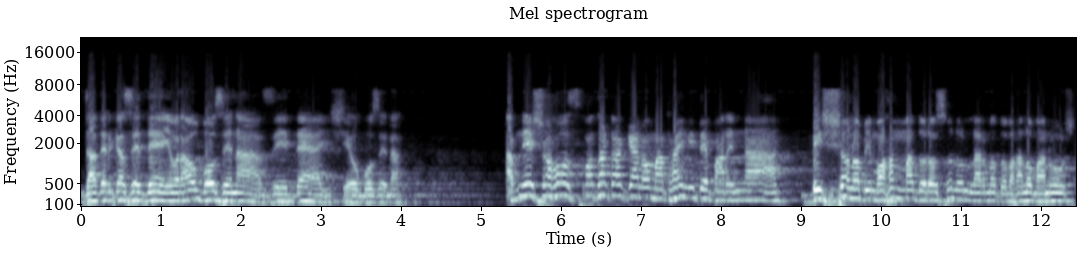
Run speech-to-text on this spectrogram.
যাদের কাছে দেয়, ওরাও বোঝে না, যে দেয়, সেও বোঝে না। আপনি সহজ কথাটা কেন মাথায় নিতে পারেন না? বিশ্ব নবী মোহাম্মদ রসুল্লাহর মতো ভালো মানুষ।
